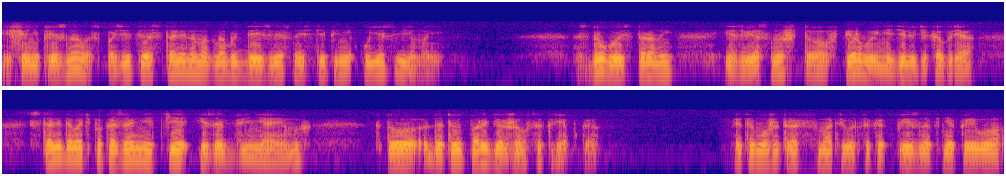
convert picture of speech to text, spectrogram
еще не призналось, позиция Сталина могла быть до известной степени уязвимой. С другой стороны, известно, что в первую неделю декабря стали давать показания те из обвиняемых, кто до той поры держался крепко. Это может рассматриваться как признак некоего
